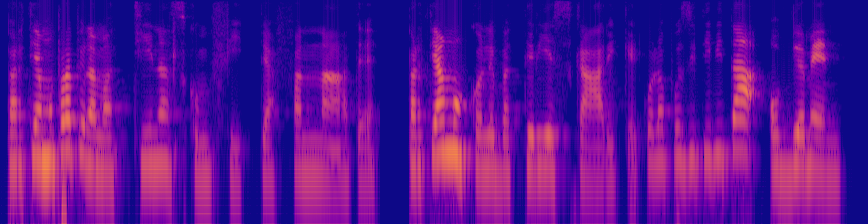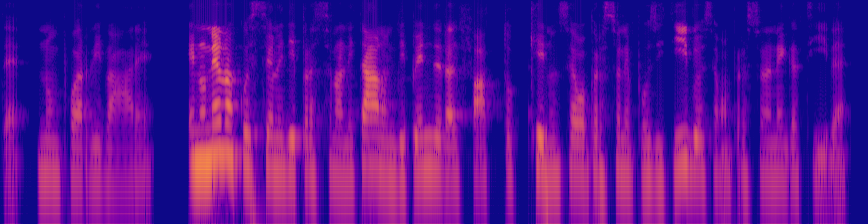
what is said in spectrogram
Partiamo proprio la mattina sconfitte, affannate, partiamo con le batterie scariche, con la positività ovviamente non può arrivare. E non è una questione di personalità, non dipende dal fatto che non siamo persone positive o siamo persone negative.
